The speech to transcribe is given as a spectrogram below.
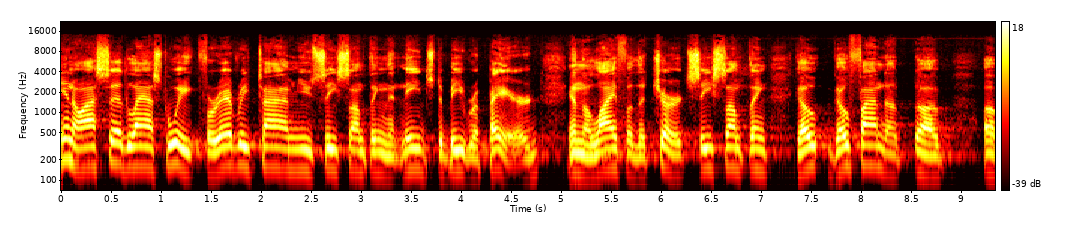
You know, I said last week for every time you see something that needs to be repaired in the life of the church, see something, go, go find a, a, a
